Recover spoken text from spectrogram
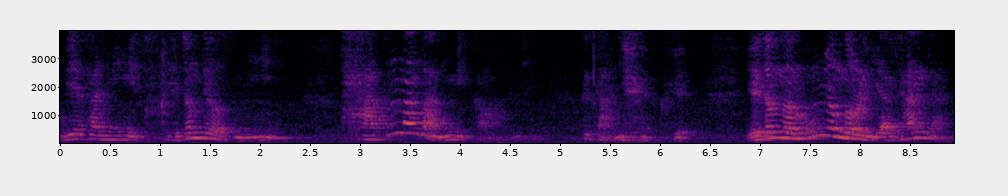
우리의 삶이 다 예정되었으니 다 끝난 거 아닙니까? 이렇게 그게 아니에요. 그게 예정론은 운명론을 이야기하는 게 아니에요.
